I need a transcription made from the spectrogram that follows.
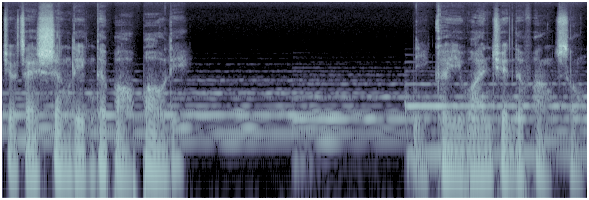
就在圣灵的宝宝里，你可以完全的放松。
